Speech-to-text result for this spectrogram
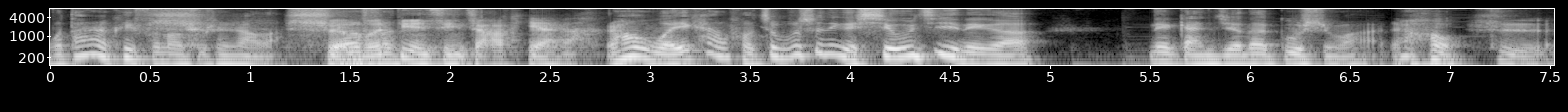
我当然可以附到猪身上了。什么电信诈骗啊？然后我一看，我这不是那个《西游记》那个那感觉的故事吗？然后是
